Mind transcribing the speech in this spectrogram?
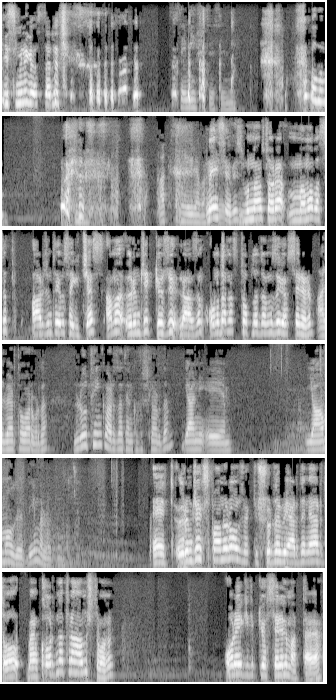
İsmini göster lütfen. Semih işte Semih. Oğlum. Bak S'yle bak. Neyse biz bundan sonra mama basıp Argent Tables'a gideceğiz. Ama örümcek gözü lazım. Onu da nasıl topladığımızı gösteririm. Alberto var burada. Looting var zaten kılıçlarda. Yani eee yağma oluyor değil mi looting? Evet örümcek spawner'ı olacaktı şurada bir yerde. Nerede o? Ben koordinatını almıştım onun. Oraya gidip gösterelim hatta ya.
